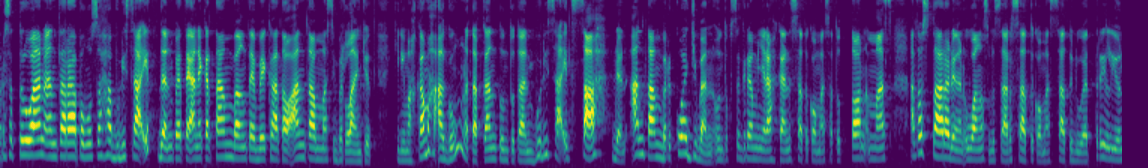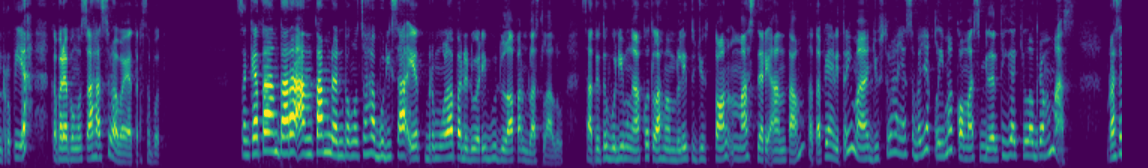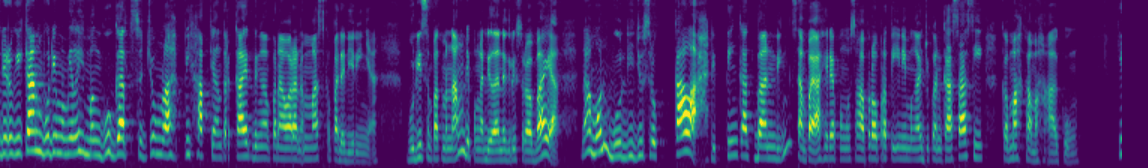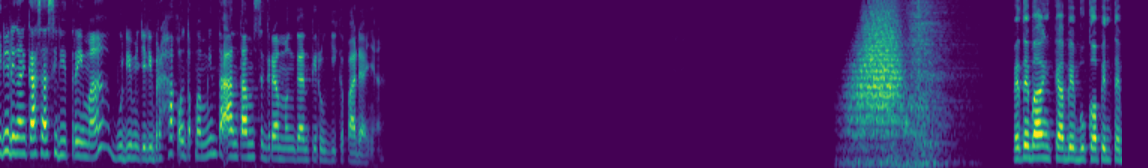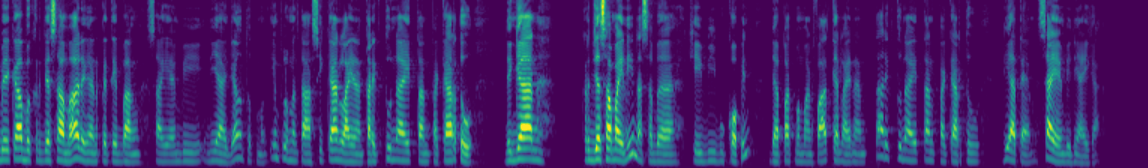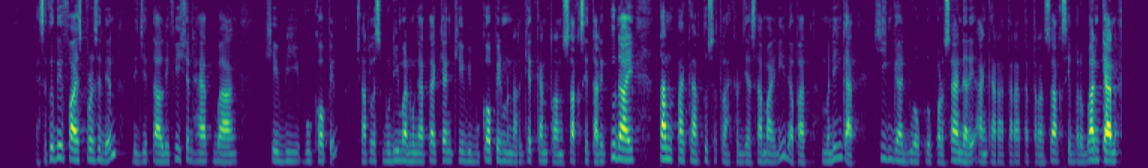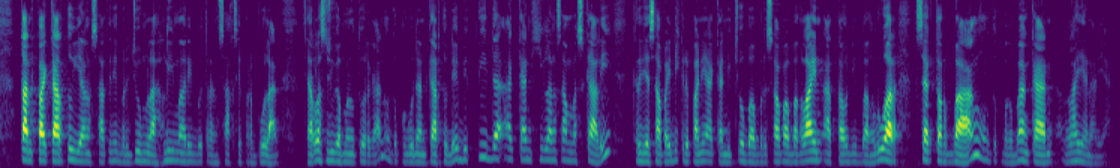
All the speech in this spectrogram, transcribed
Perseteruan antara pengusaha Budi Said dan PT Aneka Tambang Tbk atau Antam masih berlanjut. Kini Mahkamah Agung menetapkan tuntutan Budi Said sah dan Antam berkewajiban untuk segera menyerahkan 1,1 ton emas atau setara dengan uang sebesar 1,12 triliun rupiah kepada pengusaha Surabaya tersebut. Sengketa antara Antam dan pengusaha Budi Said bermula pada 2018 lalu. Saat itu Budi mengaku telah membeli 7 ton emas dari Antam, tetapi yang diterima justru hanya sebanyak 5,93 kg emas. Merasa dirugikan, Budi memilih menggugat sejumlah pihak yang terkait dengan penawaran emas kepada dirinya. Budi sempat menang di Pengadilan Negeri Surabaya, namun Budi justru kalah di tingkat banding sampai akhirnya pengusaha properti ini mengajukan kasasi ke Mahkamah Agung. Kini dengan kasasi diterima, Budi menjadi berhak untuk meminta Antam segera mengganti rugi kepadanya. PT Bank KB Bukopin Tbk bekerja sama dengan PT Bank Sayembi Niaga untuk mengimplementasikan layanan tarik tunai tanpa kartu. Dengan kerjasama ini, nasabah KB Bukopin dapat memanfaatkan layanan tarik tunai tanpa kartu di ATM Sayembi Niaga. Eksekutif Vice President Digital Division Head Bank KB Bukopin, Charles Budiman mengatakan KB Bukopin menargetkan transaksi tarik tunai tanpa kartu setelah kerjasama ini dapat meningkat hingga 20% dari angka rata-rata transaksi perbankan tanpa kartu yang saat ini berjumlah 5.000 transaksi per bulan. Charles juga menuturkan untuk penggunaan kartu debit tidak akan hilang sama sekali. Kerjasama ini ke depannya akan dicoba bersama bank lain atau di bank luar sektor bank untuk mengembangkan layanannya.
